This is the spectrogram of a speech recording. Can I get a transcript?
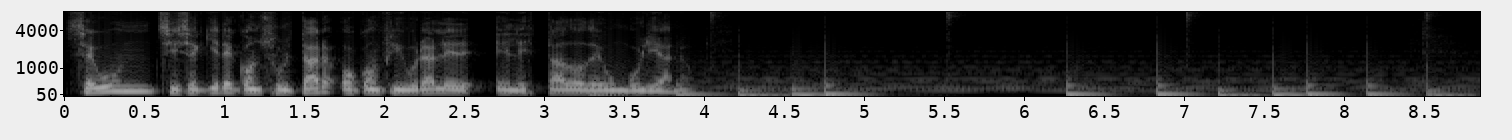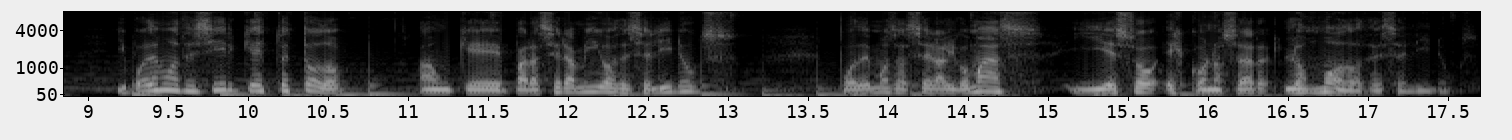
según si se quiere consultar o configurar el, el estado de un booleano. Podemos decir que esto es todo, aunque para ser amigos de Linux podemos hacer algo más, y eso es conocer los modos de Linux.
